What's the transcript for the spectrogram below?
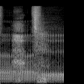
uh,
